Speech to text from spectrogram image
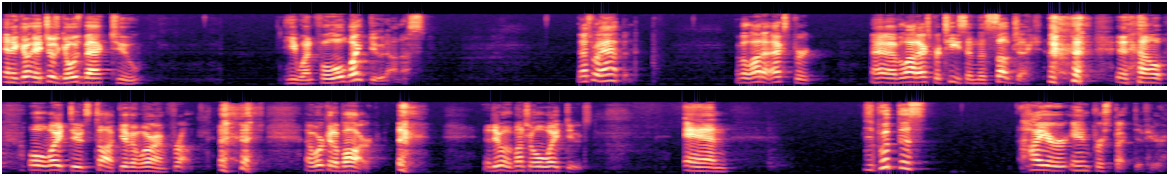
And it go, it just goes back to he went full old white dude on us. That's what happened. I have a lot of expert I have a lot of expertise in this subject in how old white dudes talk given where I'm from. I work at a bar. I deal with a bunch of old white dudes. And to put this hire in perspective here.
